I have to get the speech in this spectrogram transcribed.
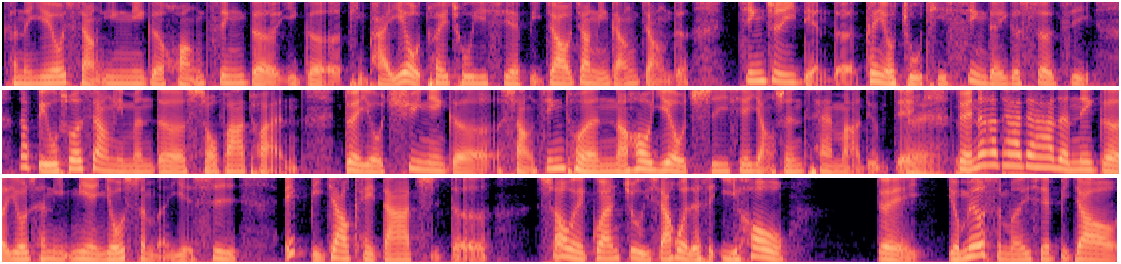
可能也有响应那个黄金的一个品牌，也有推出一些比较像您刚刚讲的精致一点的、更有主题性的一个设计。那比如说像你们的首发团，对，有去那个赏金屯，然后也有吃一些养生餐嘛，对不对？对对，那他在他的那个游程里面有什么也是诶比较可以大家值得稍微关注一下，或者是以后对有没有什么一些比较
